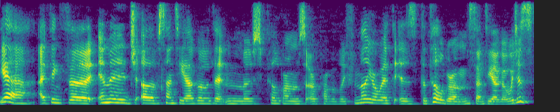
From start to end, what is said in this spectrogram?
Yeah, I think the image of Santiago that most pilgrims are probably familiar with is the pilgrim Santiago, which is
